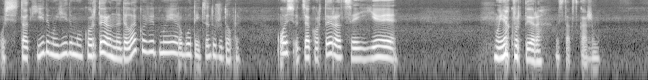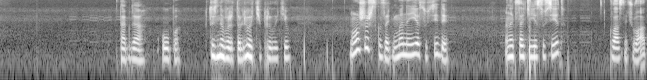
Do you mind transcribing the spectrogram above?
Ось так їдемо, їдемо. Квартира недалеко від моєї роботи, і це дуже добре. Ось ця квартира це є моя квартира, ось так скажемо. Так, да, опа. Хтось на вертольоті прилетів. Ну, а що ж сказати, в мене є сусіди. У мене, кстати, є сусід. Класний чувак.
